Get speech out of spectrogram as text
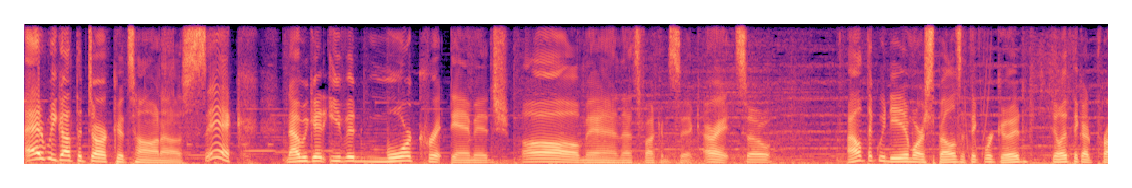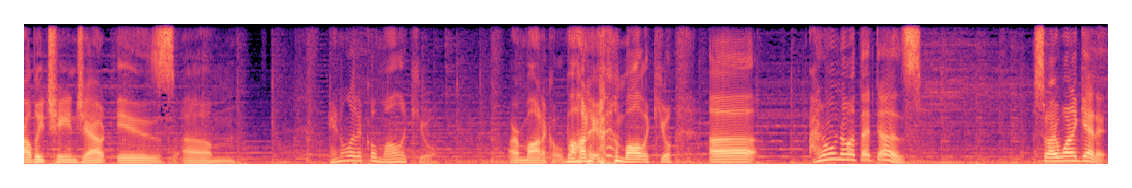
And we got the Dark Katana. Sick. Now we get even more crit damage. Oh, man. That's fucking sick. All right, so I don't think we need any more spells. I think we're good. The only thing I'd probably change out is um, analytical molecule. Or monocle. Mon molecule. Uh, I don't know what that does. So I want to get it.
